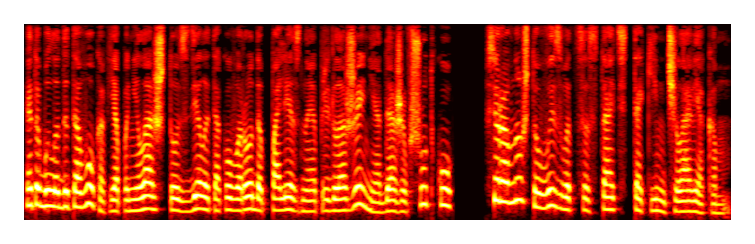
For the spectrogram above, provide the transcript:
Это было до того, как я поняла, что сделать такого рода полезное предложение, даже в шутку, все равно, что вызваться стать таким человеком.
